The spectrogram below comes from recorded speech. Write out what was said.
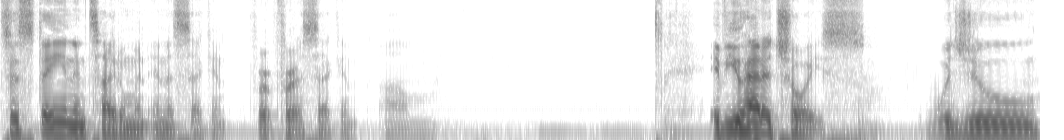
to stay in entitlement in a second, for for a second. Um, if you had a choice, would you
